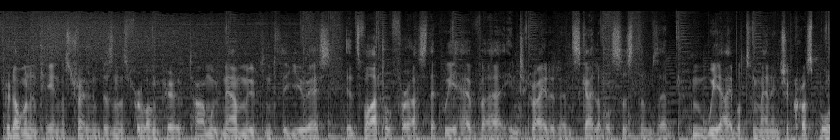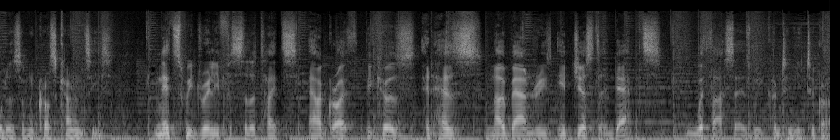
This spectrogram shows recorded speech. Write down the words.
predominantly an Australian business for a long period of time. We've now moved into the US. It's vital for us that we have uh, integrated and scalable systems that we are able to manage across borders and across currencies. NetSuite really facilitates our growth because it has no boundaries, it just adapts with us as we continue to grow.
